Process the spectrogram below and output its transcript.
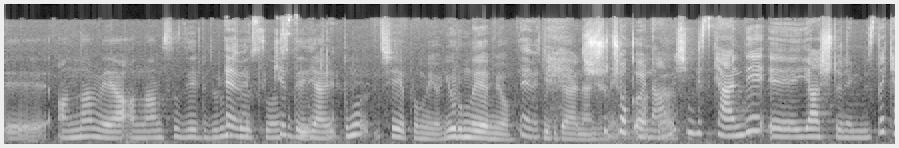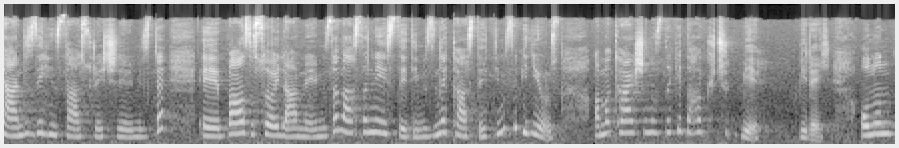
e, anlam veya anlamsız diye bir durum Evet, söz konusu değil. Yani bunu şey yapamıyor, yorumlayamıyor Evet. gibi değerlendirme Şu çok önemli. lazım. Şimdi biz kendi e, yaş dönemimizde, kendi zihinsel süreçlerimizde e, bazı söylemlerimizden aslında ne istediğimizi, ne kastettiğimizi biliyoruz. Ama karşımızdaki daha küçük bir birey. Onun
